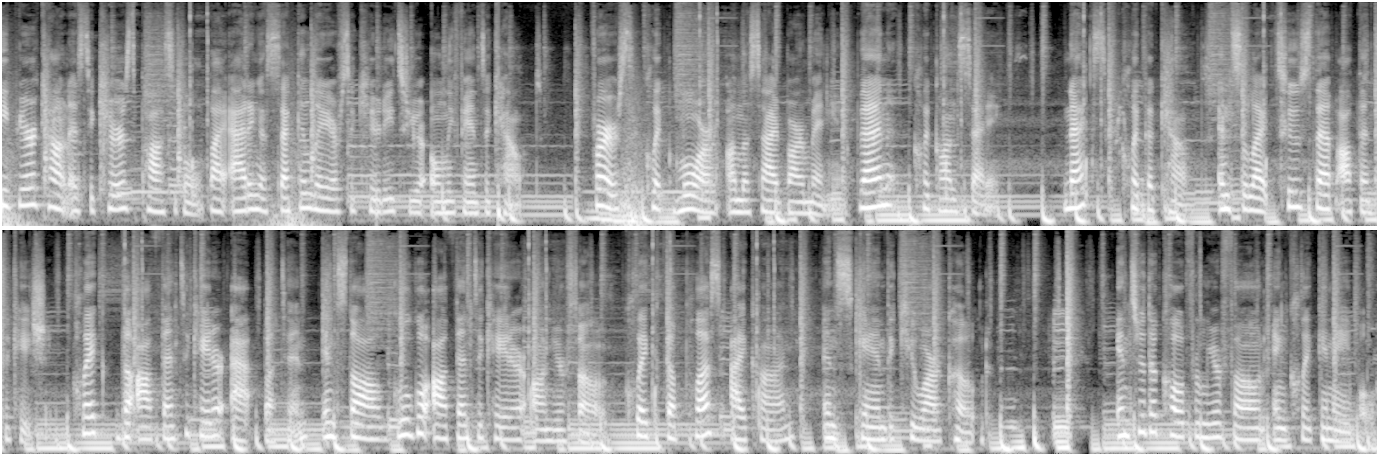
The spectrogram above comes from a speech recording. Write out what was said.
Keep your account as secure as possible by adding a second layer of security to your OnlyFans account. First, click More on the sidebar menu. Then, click on Settings. Next, click Account and select two-step authentication. Click the Authenticator app button. Install Google Authenticator on your phone. Click the plus icon and scan the QR code. Enter the code from your phone and click Enable.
